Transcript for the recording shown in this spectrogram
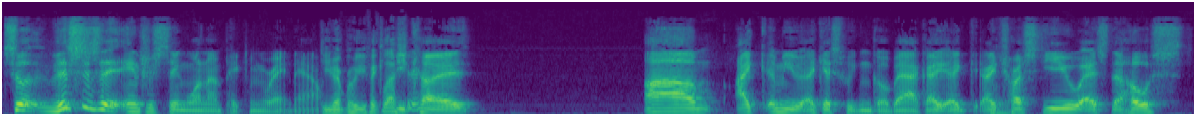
So this is an interesting one I'm picking right now Do you remember who you picked last year? because, um, I, I mean, I guess we can go back. I, I I trust you as the host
